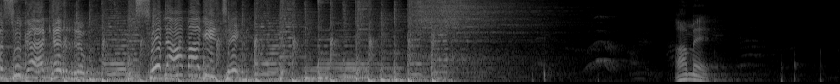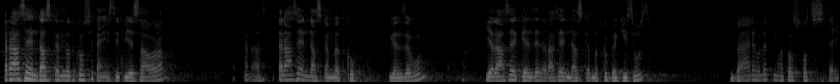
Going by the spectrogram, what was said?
እሱ ጋር ቀረው ሰላም አግኝቼ። አሜን። ራሴ እንዳስቀመጥኩ ስጠኝ እስቲ ብዬ ራሴ- ራሴ እንዳስቀመጥኩ ገንዘቡ የራሴ ገንዘብ ራሴ እንዳስቀመጥኩ በኪስ ውስጥ ባለ ሁለት መቶ ሶስት ስጠኝ።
